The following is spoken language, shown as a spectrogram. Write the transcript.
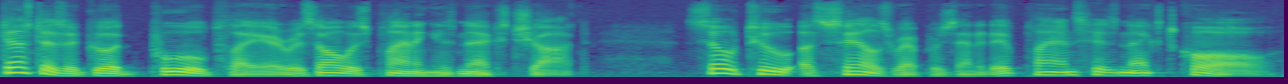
Just as a good pool player is always planning his next shot, so too a sales representative plans his next call.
